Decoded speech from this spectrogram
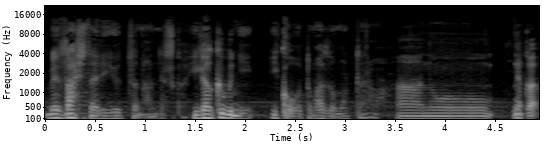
目指した理由って何ですか？医学部に行こうとまず思ったのは。あのなんか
